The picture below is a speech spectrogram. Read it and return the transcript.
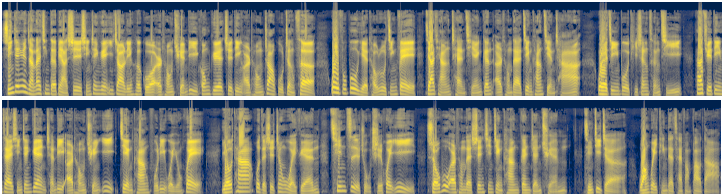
行政院长赖清德表示，行政院依照联合国儿童权利公约制定儿童照顾政策。卫福部也投入经费，加强产前跟儿童的健康检查。为了进一步提升层级，他决定在行政院成立儿童权益健康福利委员会，由他或者是政务委员亲自主持会议，守护儿童的身心健康跟人权。请记者王维婷的采访报道。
